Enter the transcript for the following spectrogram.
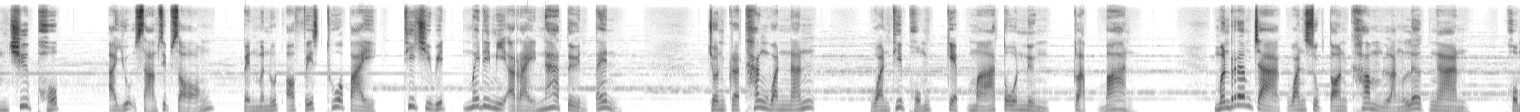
มชื่อพบ อายุ 32 เป็นมนุษย์ออฟฟิศทั่วไป ที่ชีวิตไม่ได้มีอะไรน่าตื่นเต้น จนกระทั่งวันนั้น วันที่ผมเก็บหมาตัวหนึ่งกลับบ้าน มันเริ่มจากวันศุกร์ตอนค่ำหลังเลิกงาน ผม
